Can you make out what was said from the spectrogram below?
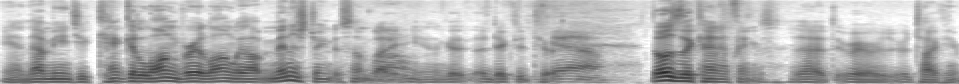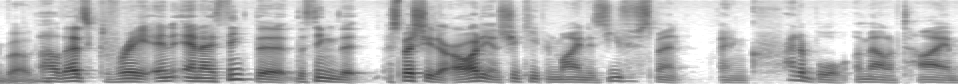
And that means you can't get along very long without ministering to somebody, wow. you know, get addicted to it. Yeah. Those are the kind of things that we're, we're, talking about. Oh, that's great. And, and I think the, the thing that, especially our audience, should keep in mind is you've spent an incredible amount of time,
